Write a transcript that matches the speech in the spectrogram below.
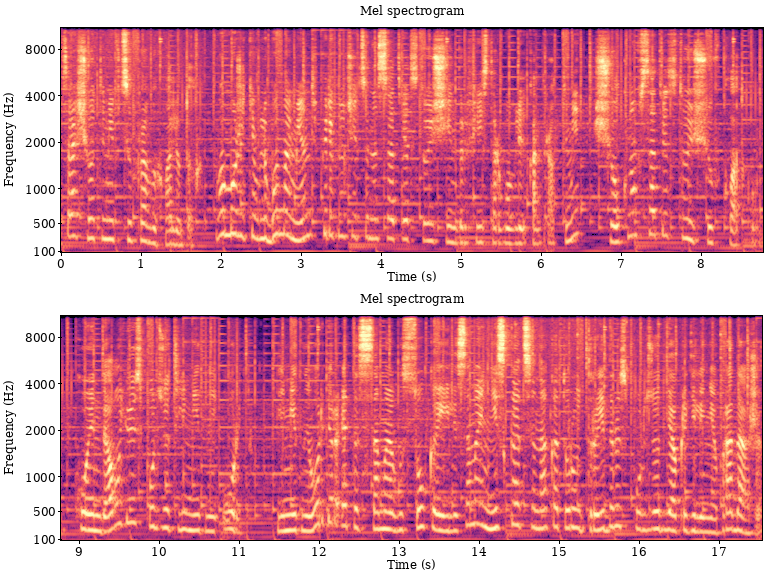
с расчетами в цифровых валютах. Вы можете в любой момент переключиться на соответствующий интерфейс торговли контрактами, щелкнув соответствующую вкладку. CoinW использует лимитный ордер. Лимитный ордер – это самая высокая или самая низкая цена, которую трейдер использует для определения продажи.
